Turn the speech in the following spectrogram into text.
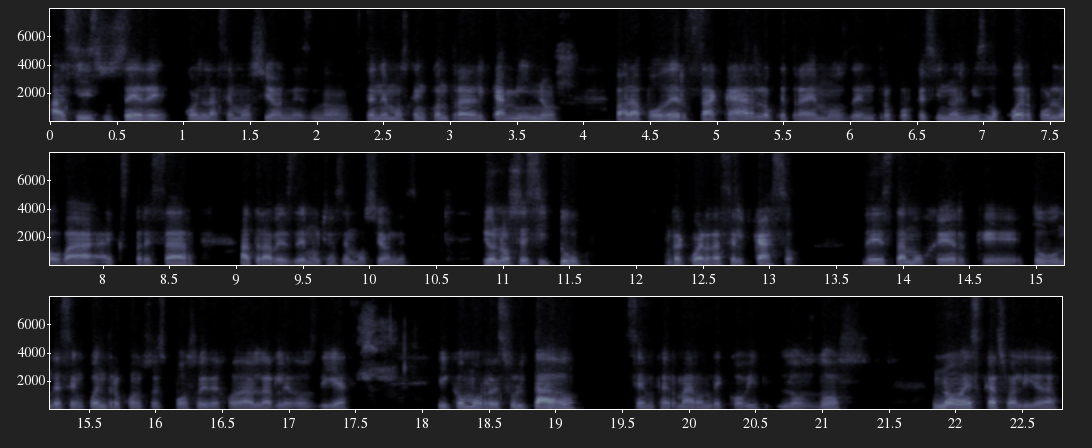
Así sucede con las emociones, ¿no? Tenemos que encontrar el camino para poder sacar lo que traemos dentro, porque si no el mismo cuerpo lo va a expresar a través de muchas emociones. Yo no sé si tú recuerdas el caso de esta mujer que tuvo un desencuentro con su esposo y dejó de hablarle dos días. Y como resultado, se enfermaron de COVID los dos. No es casualidad,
